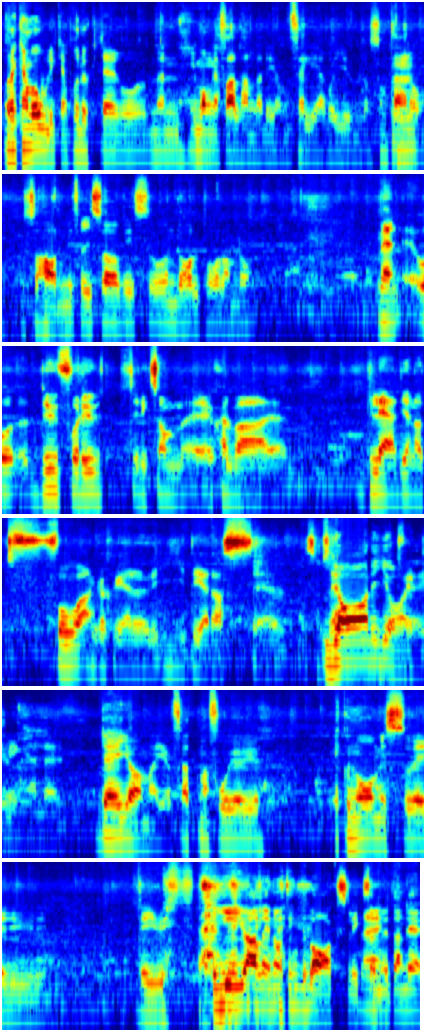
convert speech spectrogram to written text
och det kan vara olika produkter och, men i många fall handlar det om fälgar och hjul och sånt där Mm. Och så har de ju fri service och underhåll på dem då. Men du får ut liksom eh, själva eh, glädjen att få engagera dig i deras eh, säga, Ja, det gör jag ju. utveckling eller Det gör man ju för att man får ju ekonomiskt så är det ju det, är ju, det ger ju aldrig någonting tillbaks liksom, utan det,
